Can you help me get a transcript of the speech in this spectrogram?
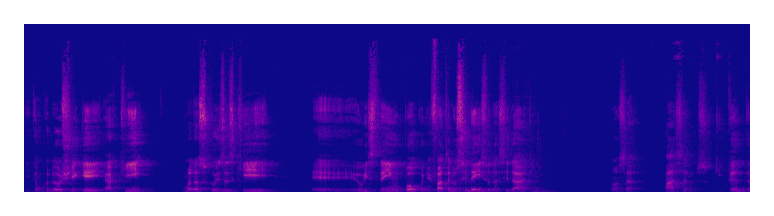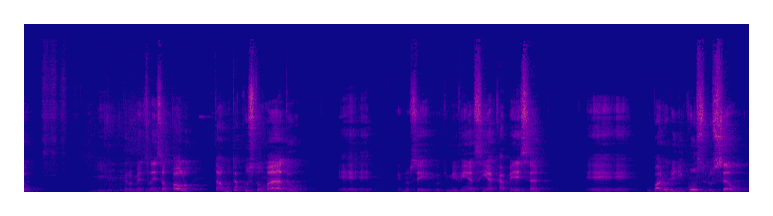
Então, quando eu cheguei aqui, uma das coisas que é, eu estranhei um pouco, de fato, era o silêncio da cidade. Nossa, pássaros que cantam. E, pelo menos lá em São Paulo, estava muito acostumado, é, eu não sei, o que me vem assim à cabeça é o barulho de construção,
